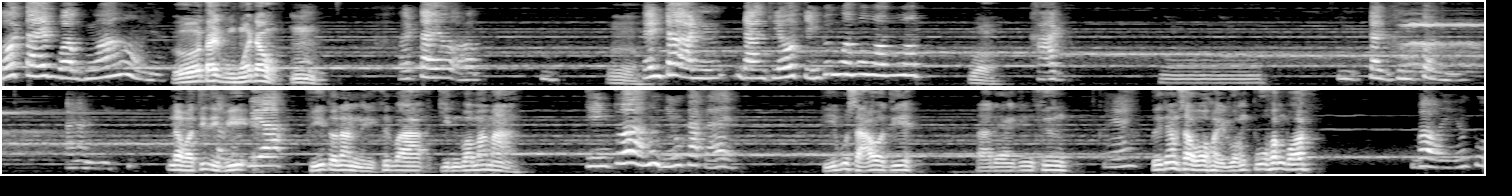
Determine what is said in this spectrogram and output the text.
บ่ไตบวกหัวงูเนี่ยเออไตผมหัวเจ้า อืมไว้ไตเอาออกเออเห็นแต่อันดังเขียวจริงก็ว่าว่าว่าว่าว่าขาดอืมใจคือต้นอันนั้นนี่แล้วว่าที่นี่ผีเบียร์ผีตัวนั้นนี่คิดว่ากินว่ามามากินตัวมึงหิวกักเลยผีผู้สาวอะทีตาแดงจริงคืงแม่งตื่นย้ำเช้าเอาหอยหลวงปู่ฟังบ่เบาเลยน้องปู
